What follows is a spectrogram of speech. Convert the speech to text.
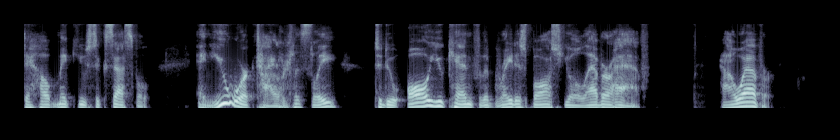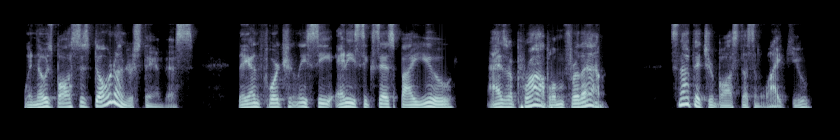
to help make you successful. And you work tirelessly to do all you can for the greatest boss you'll ever have. However, when those bosses don't understand this, they unfortunately see any success by you as a problem for them. It's not that your boss doesn't like you,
